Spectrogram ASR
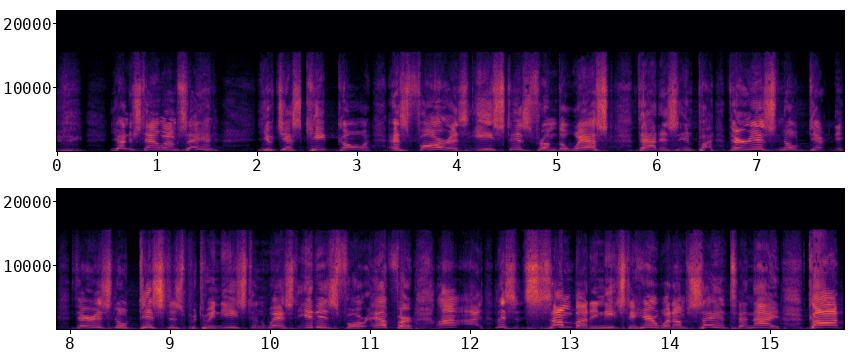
You understand what I'm saying? You just keep going. As far as east is from the west, that is in, there is no di- there is no distance between east and west. It is forever. I, I, listen, somebody needs to hear what I'm saying tonight. God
